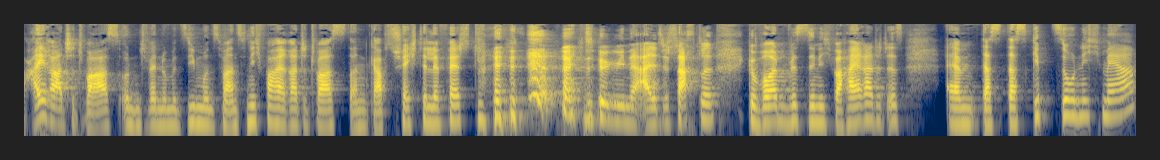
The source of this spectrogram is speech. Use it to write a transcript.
verheiratet warst und wenn du mit 27 nicht verheiratet warst, dann gab's Schächtelefest, weil du irgendwie eine alte Schachtel geworden bist, die nicht verheiratet ist. Ähm, das, das gibt so nicht mehr.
